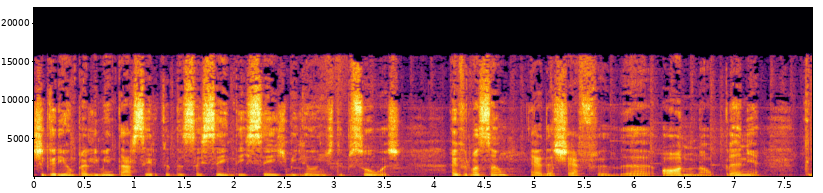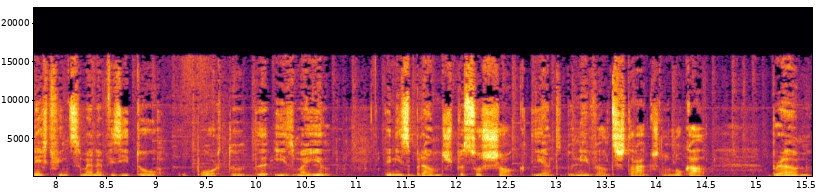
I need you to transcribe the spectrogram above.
chegariam para alimentar cerca de 66 milhões de pessoas. A informação é da chefe da ONU na Ucrânia, que neste fim de semana visitou o porto de Ismail. Denise Brown expressou choque diante do nível de estragos no local. Brown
